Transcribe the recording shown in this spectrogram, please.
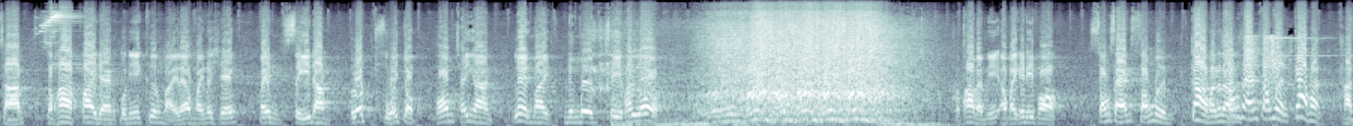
2023 สภาพป้ายแดงตัวนี้เครื่องใหม่แล้วไมเนอร์เชงเป็นสีดำรถสวยจบพร้อมใช้งานเล่นไม่ 14,000 โล สภาพแบบนี้เอาไปแค่นี้พอ 229,000เท่าสนั้อนงแสนสองหมื่นเก้าพัน คัน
